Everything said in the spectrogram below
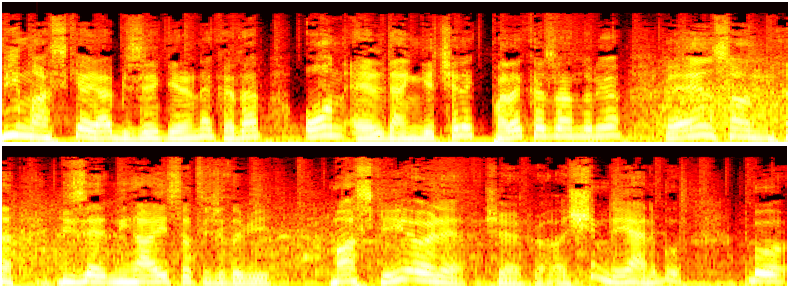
Bir maske ya bize gelene kadar 10 elden geçerek para kazandırıyor ve en son bize nihai satıcıda bir maskeyi öyle şey yapıyorlar. Şimdi yani bu bu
